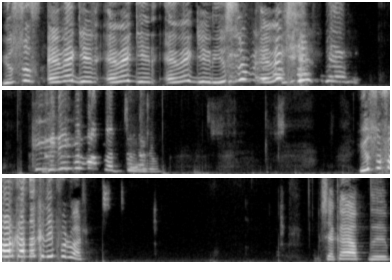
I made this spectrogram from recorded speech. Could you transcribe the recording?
Yusuf eve gir, eve gir, eve gir. Yusuf eve gir. Creeper patladı sanırım. Yusuf arkanda creeper var. Şaka yaptım.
